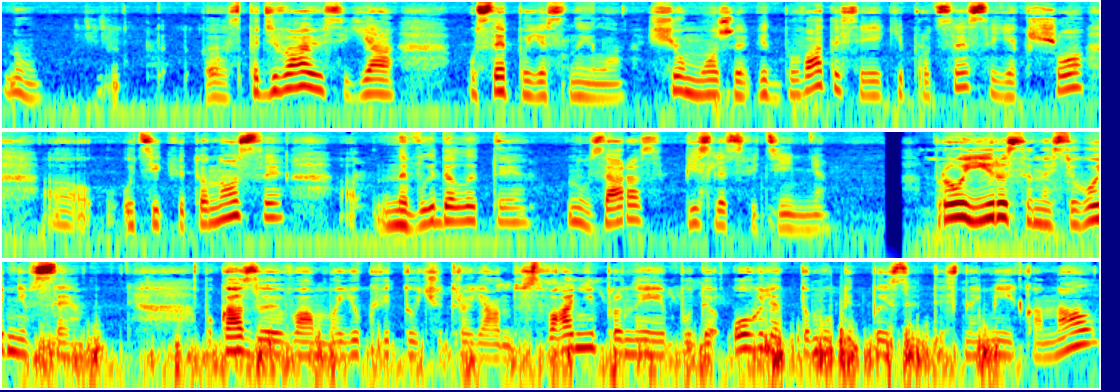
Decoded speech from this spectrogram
ну. е, Сподіваюсь, я усе пояснила, що може відбуватися, які процеси, якщо е, оці квітоноси не видалити ну, зараз після цвітіння. Про іриси на сьогодні все. Показую вам мою квітучу троянду Свані. Про неї буде огляд, тому підписуйтесь на мій канал,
